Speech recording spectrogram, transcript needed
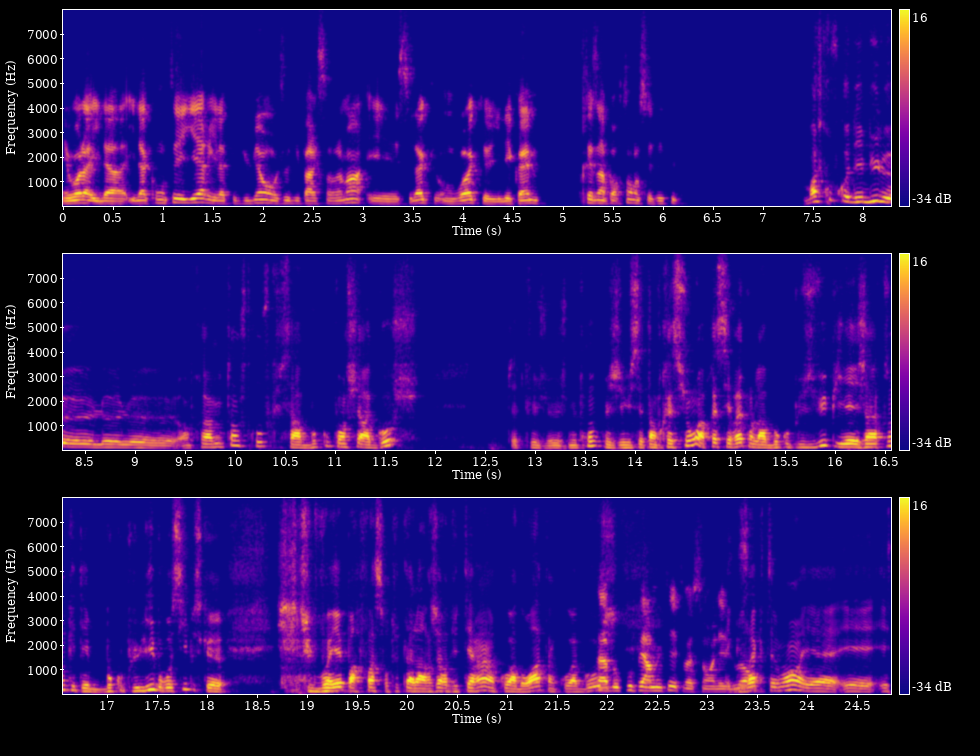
Et voilà, il a, il a compté hier, il a fait du bien au jeu du Paris Saint-Germain et c'est là qu'on voit qu'il est quand même très important dans cette équipe. Moi, je trouve qu'au début, le- le- en première mi-temps, je trouve que ça a beaucoup penché à gauche. Peut-être que je, je me trompe, mais j'ai eu cette impression. Après, c'est vrai qu'on l'a beaucoup plus vu. Puis j'ai l'impression qu'il était beaucoup plus libre aussi, parce que tu le voyais parfois sur toute la largeur du terrain, un coup à droite, un coup à gauche. Ça a beaucoup permuté de toute façon. Les joueurs Exactement, et, et- et-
